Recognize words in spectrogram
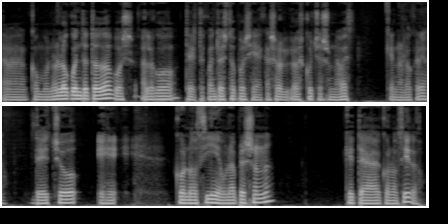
ah, como no lo cuento todo, pues algo te, te cuento esto por si acaso lo escuchas una vez, que no lo creo. De hecho, eh, conocí a una persona que te ha conocido.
